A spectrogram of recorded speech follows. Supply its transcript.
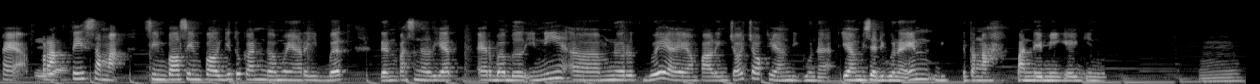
kayak iya. praktis sama simpel-simpel gitu kan nggak mau yang ribet dan pas ngelihat air bubble ini uh, menurut gue ya yang paling cocok yang diguna yang bisa digunain di, di tengah pandemi kayak gini. Hmm,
